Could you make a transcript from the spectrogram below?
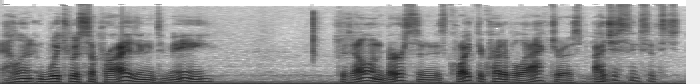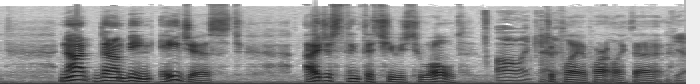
Ellen, which was surprising to me, because Ellen Burstyn is quite the credible actress. I mm-hmm. just think that, she- not that I'm being ageist, I just think that she was too old Oh, okay. to play a part like that. Yeah.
